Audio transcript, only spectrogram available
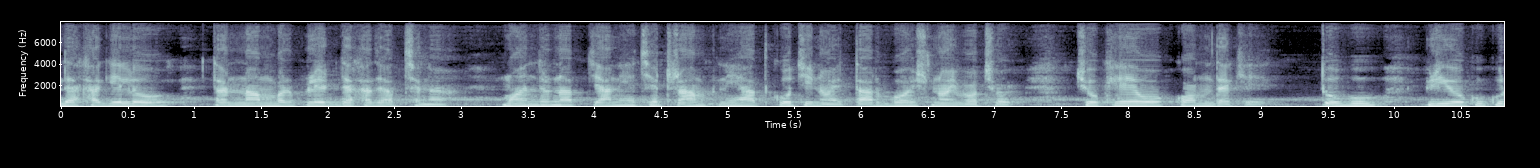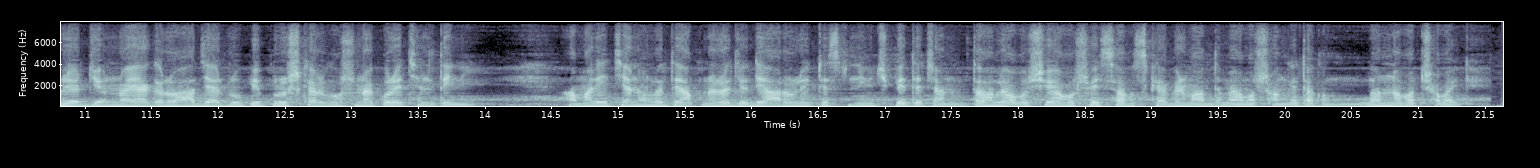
দেখা গেলেও তার নাম্বার প্লেট দেখা যাচ্ছে না। মহেন্দ্রনাথ জানিয়েছে, ট্রাম্প নেহাত কোচি নয়, তার বয়স নয় বছর। চোখেও কম দেখে। তবু প্রিয় কুকুরের জন্য এগারো হাজার রুপি পুরস্কার ঘোষণা করেছেন তিনি। আমার এই চ্যানেলতে আপনারা যদি আরও লেটেস্ট নিউজ পেতে চান, তাহলে অবশ্যই অবশ্যই সাবস্ক্রাইবের মাধ্যমে আমার সঙ্গে থাকুন। ধন্যবাদ সবাইকে।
